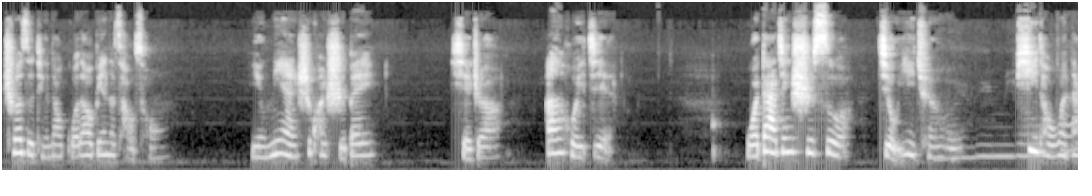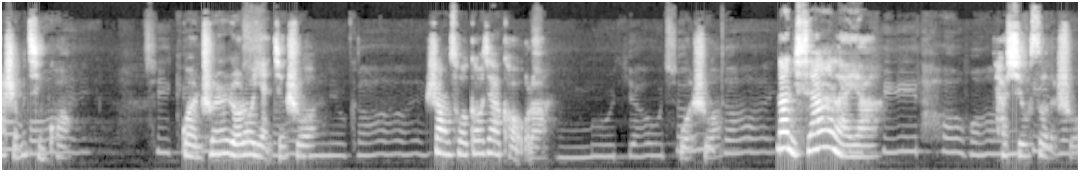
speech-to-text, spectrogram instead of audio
车子停到国道边的草丛，迎面是块石碑，写着“安徽界”。我大惊失色，酒意全无，劈头问他什么情况。管春揉揉眼睛说：“上错高架口了。”我说：“那你下来呀。”他羞涩地说：“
